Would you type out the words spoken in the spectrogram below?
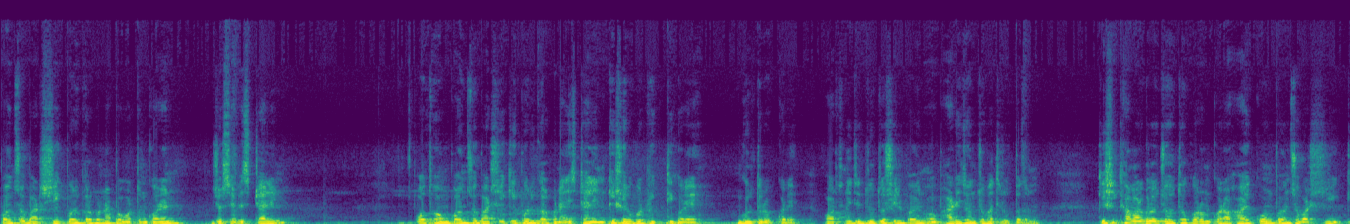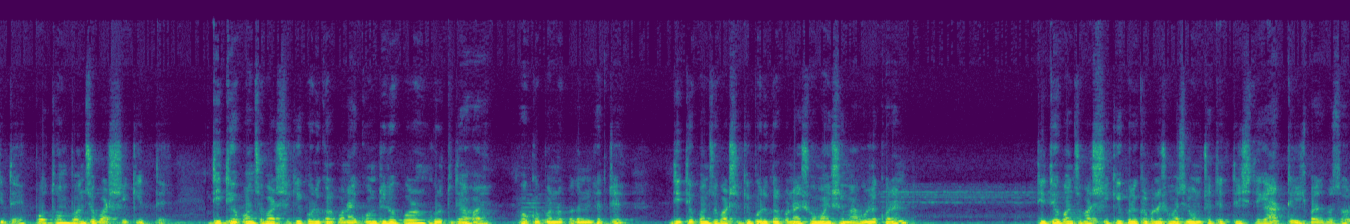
পঞ্চবার্ষিক পরিকল্পনা প্রবর্তন করেন জোসেফ স্ট্যালিন। প্রথম পঞ্চবার্ষিকী পরিকল্পনা স্ট্যালিন কিসের উপর ভিত্তি করে গুরুত্বারোপ করে। অর্থনীতি দ্রুত শিল্পায়ন ও ভারী যন্ত্রপাতির উৎপাদন। কৃষি খামারগুলো যৌথকরণ করা হয় কোন পঞ্চবার্ষিকীতে? প্রথম পঞ্চবার্ষিকীতে। দ্বিতীয় পঞ্চবার্ষিকী পরিকল্পনায় কোনটির ওপর গুরুত্ব দেওয়া হয়? ভোগ্যপণ্য উৎপাদনের ক্ষেত্রে দ্বিতীয় পঞ্চবার্ষিকী পরিকল্পনায় সময়সীমা উল্লেখ করেন। দ্বিতীয় পঞ্চবার্ষিকী পরিকল্পনার সময় ছিল উনিশশো তেত্রিশ থেকে আটত্রিশ, পাঁচ বছর।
